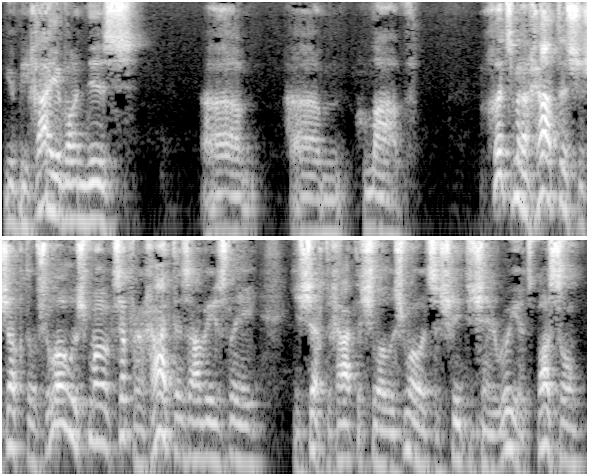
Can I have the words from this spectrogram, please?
You be chayiv on this um, um, lav. Chutz min achatas sheshachto shalo lishmo, except for achatas, obviously, Yeshech Shlo Lishmo, it's a Shchita Shenaruya, it's puzzle,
